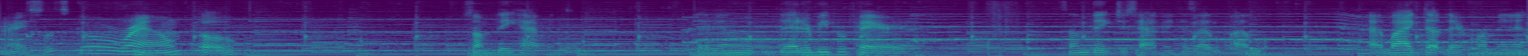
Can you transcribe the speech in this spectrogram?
Alright, so let's go around. Uh oh Something big happened. Better be, better be prepared. Something big just happened because I, I, I lagged up there for a minute.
